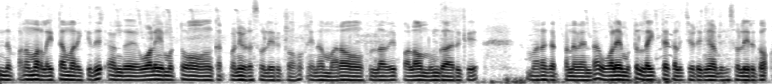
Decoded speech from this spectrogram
இந்த பனைமரம் லைட்டாக மறைக்குது. அந்த ஓலையை மட்டும் கட் பண்ணி விட சொல்லியிருக்கோம். ஏன்னா மரம் ஃபுல்லாகவே பழம் நுங்காக இருக்குது மரம் கட் பண்ண வேண்டாம். ஓலையை மட்டும் லைட்டாக கழிச்சு விடுங்க அப்படின்னு சொல்லியிருக்கோம்.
